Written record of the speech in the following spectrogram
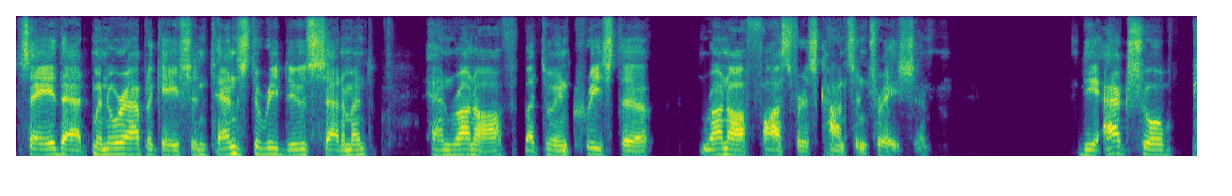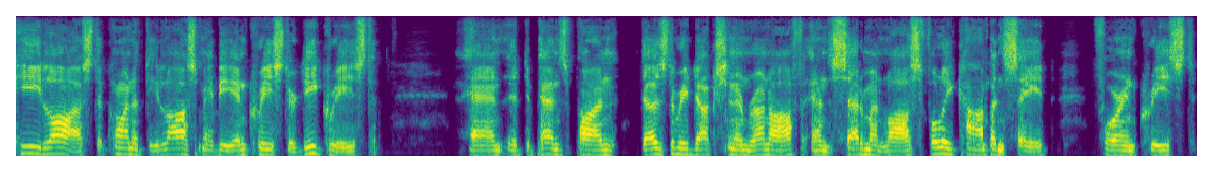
say that manure application tends to reduce sediment and runoff, but to increase the runoff phosphorus concentration the actual P loss, the quantity loss may be increased or decreased. And it depends upon does the reduction in runoff and sediment loss fully compensate for increased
